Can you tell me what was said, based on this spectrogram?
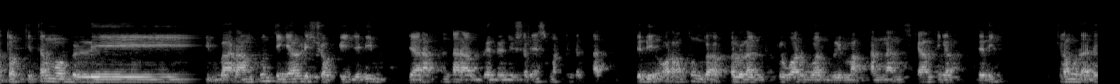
atau kita mau beli barang pun tinggal di Shopee. Jadi jarak antara brand dan usernya semakin dekat. Jadi orang tuh nggak perlu lagi keluar buat beli makanan. Sekarang tinggal jadi sekarang udah ada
